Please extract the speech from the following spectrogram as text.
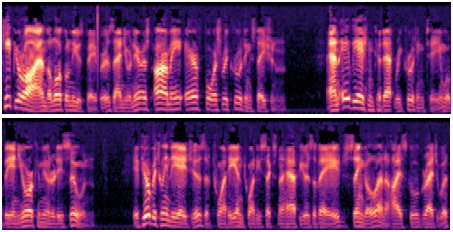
Keep your eye on the local newspapers and your nearest Army Air Force recruiting station. An aviation cadet recruiting team will be in your community soon. If you're between the ages of 20 and 26 and a half years of age, single, and a high school graduate,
